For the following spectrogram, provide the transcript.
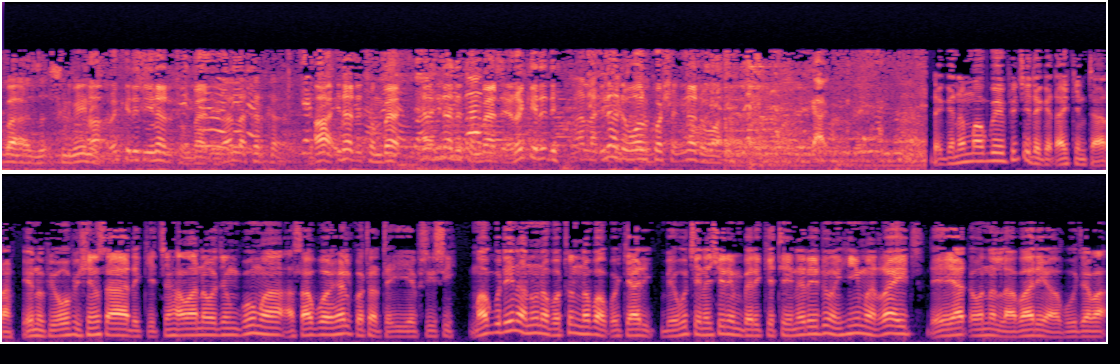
ba sulme ne. Ranke daɗe ina da tambaya da Allah kar ka. A ina da tambaya ina ina da tambaya da ranke daɗe. Ina da one question ina da one. Daga nan Mago ya fice daga ɗakin taron, ya nufi ofishinsa da ke cin hawa na wajen goma a sabuwar helkwatar ta EFCC. Mago dai na nuna batun na bako kyari, bai wuce na shirin berkete na rediyon Human Rights da ya yada wannan labari a Abuja ba.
